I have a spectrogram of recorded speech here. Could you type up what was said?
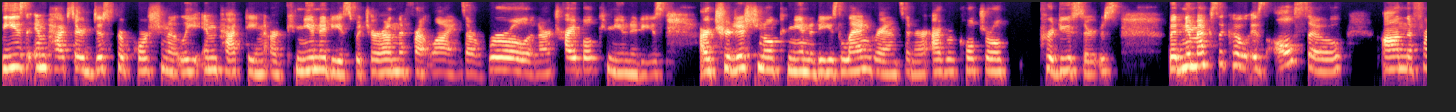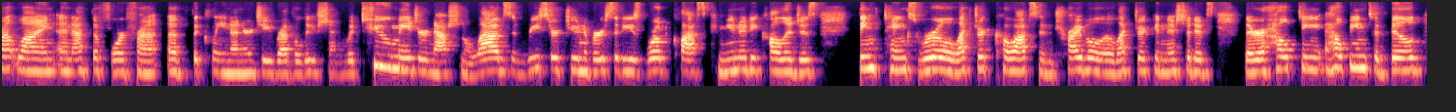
These impacts are disproportionately impacting our communities, which are on the front lines, our rural and our tribal communities, our traditional communities, land grants, and our agricultural producers. But New Mexico is also on the front line and at the forefront of the clean energy revolution with two major national labs and research universities, world-class community colleges, think tanks, rural electric co-ops, and tribal electric initiatives that are helping, helping to build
